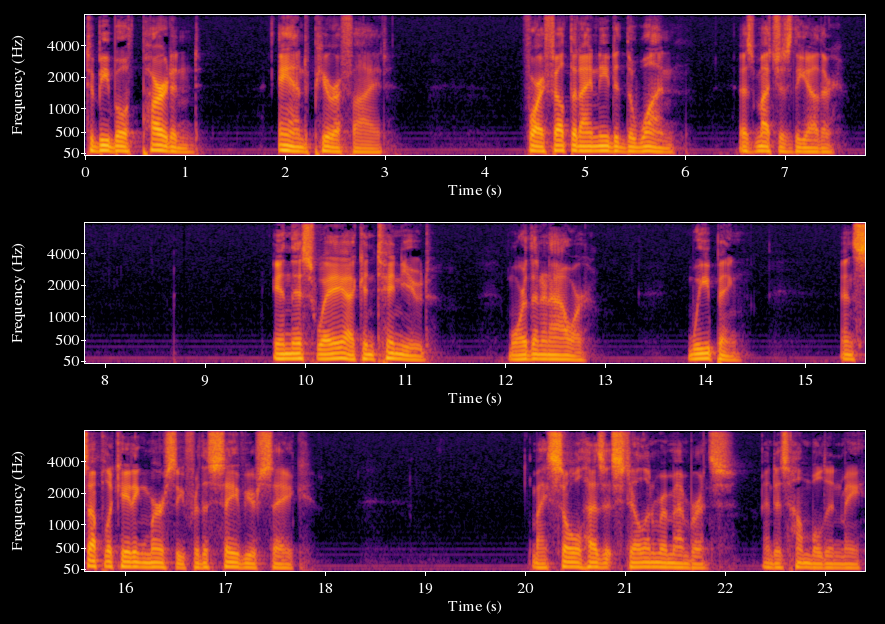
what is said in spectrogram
to be both pardoned and purified. For I felt that I needed the one as much as the other. In this way I continued more than an hour, weeping and supplicating mercy for the Saviour's sake. My soul has it still in remembrance and is humbled in me.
